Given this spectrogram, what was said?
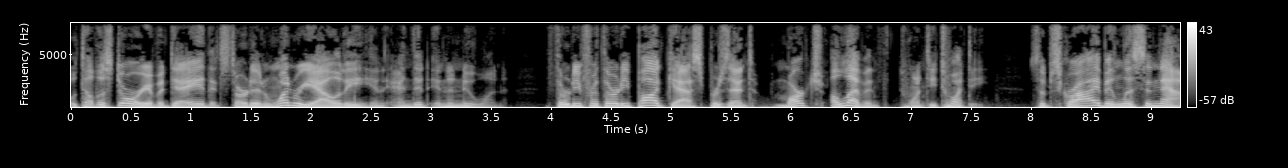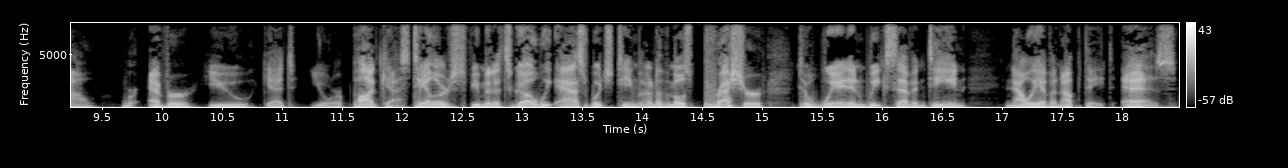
will tell the story of a day that started in one reality and ended in a new one. 30 for 30 podcasts present March 11th, 2020. Subscribe and listen now wherever you get your podcast. Taylor, just a few minutes ago, we asked which team under the most pressure to win in week 17. Now we have an update as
